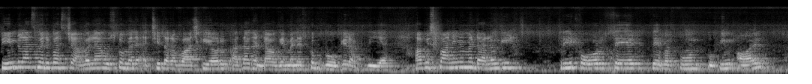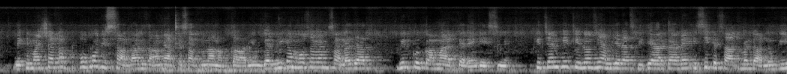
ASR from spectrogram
तीन गिलास मेरे पास चावल है, उसको मैंने अच्छी तरह वाश किया और आधा घंटा हो गया मैंने इसको भगो के रख दिया है। अब इस पानी में मैं डालूँगी थ्री फोर से टेबल स्पून कुकिंग ऑयल देखिए, माशाल्लाह, बहुत ही सादा गज़ा मैं आपके साथ बनाना, बता रही हूँ। गर्मी का मौसम है, मसाला जात बिल्कुल कम ऐड करेंगे इसमें। किचन की चीज़ों से हम ये रेसिपी तैयार कर रहे हैं। इसी के साथ मैं डालूँगी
